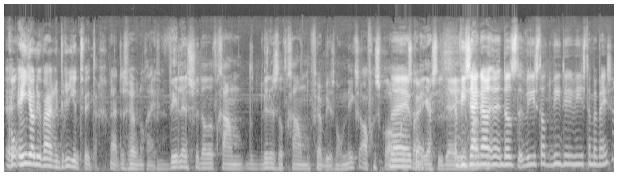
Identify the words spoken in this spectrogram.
Eh, Kom. 1 januari 23. Ja, dus we hebben nog even. Willen ze dat het gaan, dat willen ze dat gaan verbieden? Er is nog niks afgesproken. Nee, dat zijn de eerste ideeën. En wie, zijn maar- daar, eh, dat is, wie, is dat, wie, wie is daarmee bezig?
